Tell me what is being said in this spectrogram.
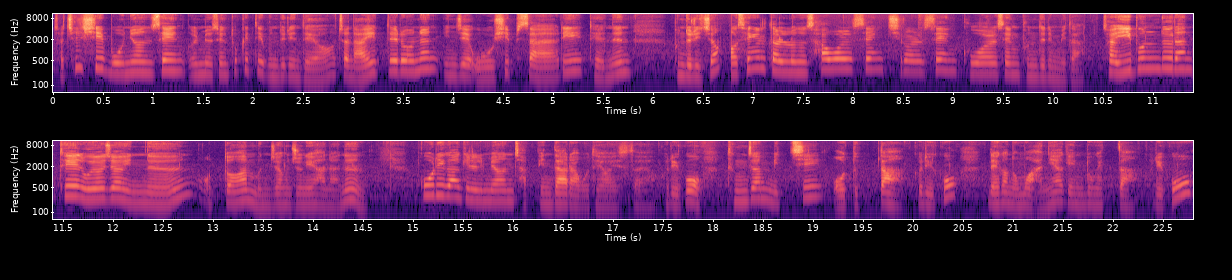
자, 75년생 을묘생 토끼띠 분들인데요. 자, 나이대로는 이제 50살이 되는 분들이죠. 어, 생일 달로는 4월생, 7월생, 9월생 분들입니다. 자, 이분들한테 놓여져 있는 어떠한 문장 중에 하나는 꼬리가 길면 잡힌다라고 되어 있어요. 그리고 등잔 밑이 어둡다. 그리고 내가 너무 안이하게 행동했다. 그리고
